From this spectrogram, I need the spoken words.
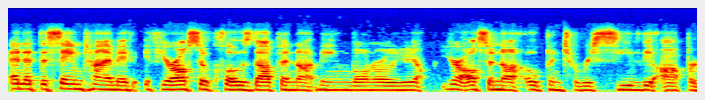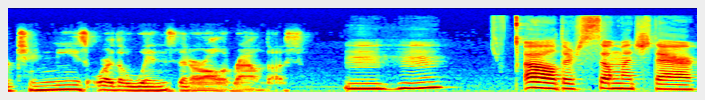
And at the same time, if, if you're also closed up and not being vulnerable, you're also not open to receive the opportunities or the wins that are all around us. Hmm. Oh, there's so much there.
